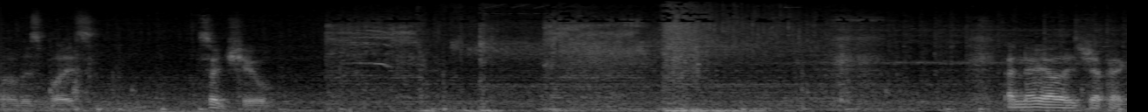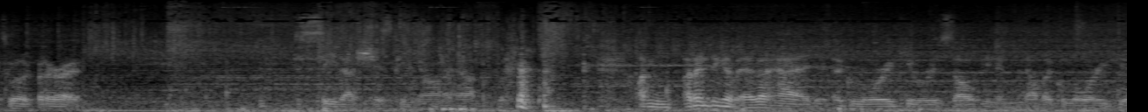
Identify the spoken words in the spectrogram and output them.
Oh, this place. So chill. I know how those jetpacks work, but alright. Just see that shit pinata. I mean, I don't think I've ever had a glory kill result in another glory kill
